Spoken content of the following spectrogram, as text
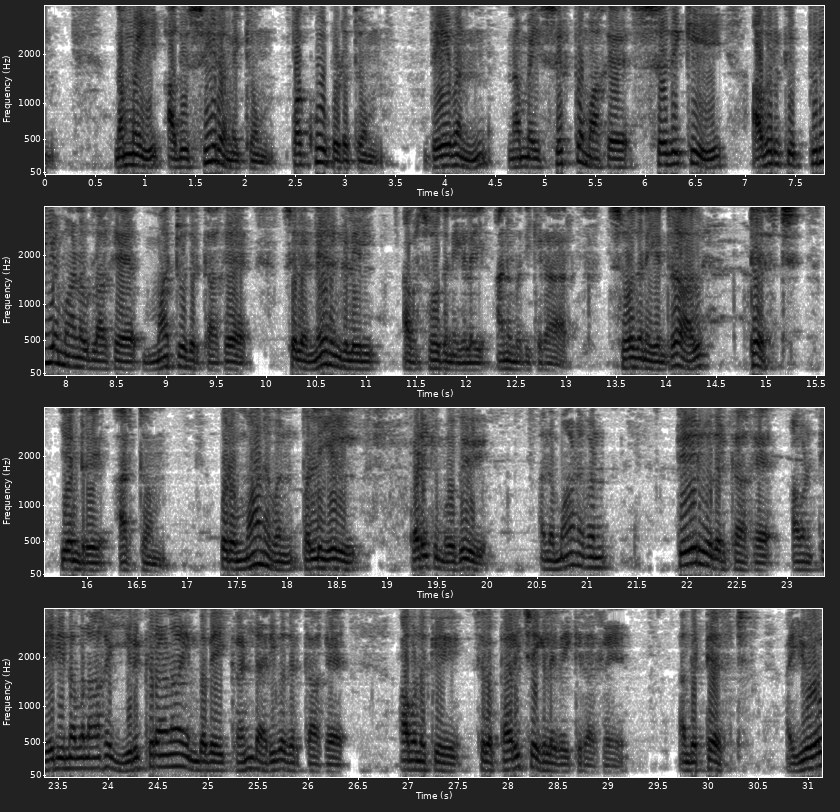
நம்மை அது சீரமைக்கும் பக்குவப்படுத்தும். தேவன் நம்மை சிற்பமாக செதுக்கி அவருக்கு பிரியமானவர்களாக மாற்றுவதற்காக சில நேரங்களில் அவர் சோதனைகளை அனுமதிக்கிறார். சோதனை என்றால் டெஸ்ட் என்று அர்த்தம். ஒரு மாணவன் பள்ளியில் படிக்கும்போது அந்த மாணவன் தேறுவதற்காக அவன் தேறினவனாக இருக்கிறானா என்பதை கண்டு அறிவதற்காக அவனுக்கு சில பரீட்சைகளை வைக்கிறார்கள். அந்த டெஸ்ட் ஐயோ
